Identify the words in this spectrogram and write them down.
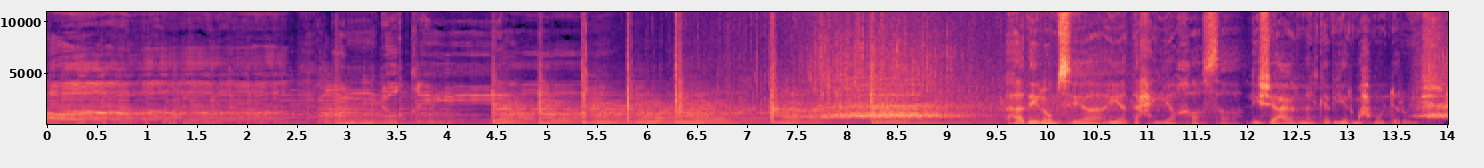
آه بندقية. هذه الأمسية هي تحية خاصة لشاعرنا الكبير محمود درويش.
